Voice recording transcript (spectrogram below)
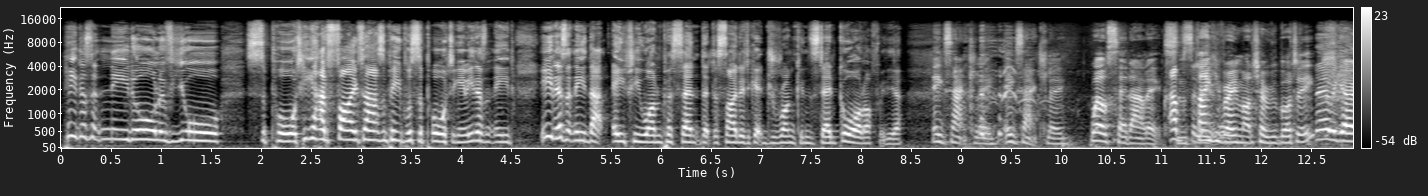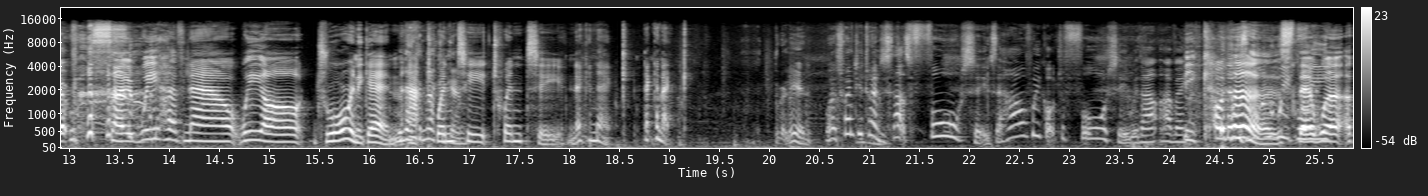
He doesn't need all of your support. He had five thousand people supporting him. He doesn't need. He doesn't need that eighty-one percent that decided to get drunk instead. Go on, off with you. Exactly, exactly. Well said, Alex. And thank you very much, everybody. There we go. so we have now we are drawing again at again. 2020 neck and neck neck and neck Brilliant. Well, twenty twenty. So that's forty. So how have we got to forty without having? because Oh, there there we- were a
